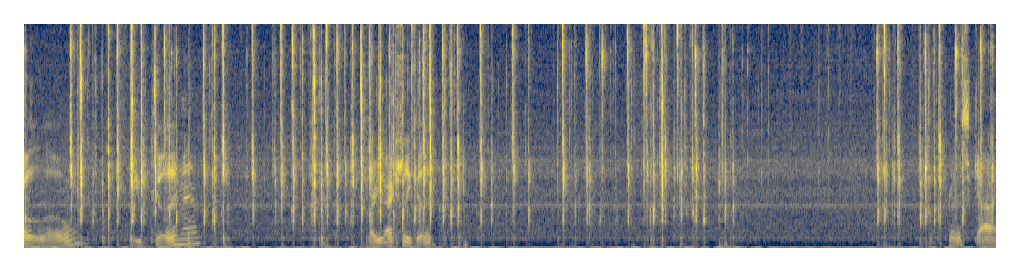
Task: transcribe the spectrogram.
Hello? You good, man? Are you actually good? Bro, this guy.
